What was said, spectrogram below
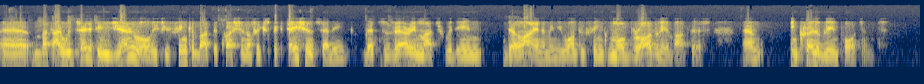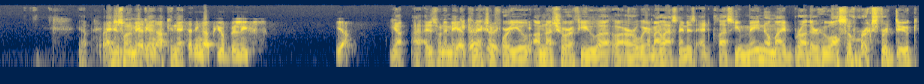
uh, but I would say that in general, if you think about the question of expectation setting, that's very much within the line. I mean, you want to think more broadly about this. Um, incredibly important. Yep. Right? I just want to make setting a, up, connect. Setting up your beliefs. Yeah. Yeah, I just want to make yeah, a connection very, for you. I'm not sure if you uh, are aware. My last name is Ed Kless. You may know my brother, who also works for Duke.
